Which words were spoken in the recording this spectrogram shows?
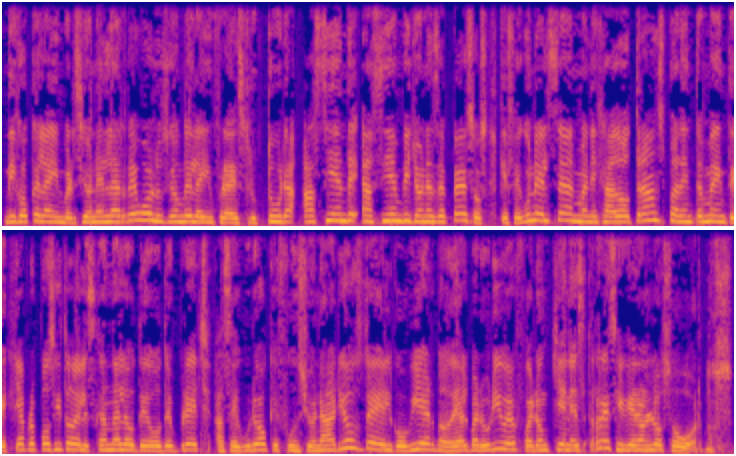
Dijo que la inversión en la revolución de la infraestructura asciende a 100 billones de pesos, que según él se han manejado transparentemente. Y a propósito del escándalo de Odebrecht, aseguró que funcionarios del gobierno de Álvaro Uribe fueron quienes recibieron los sobornos.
